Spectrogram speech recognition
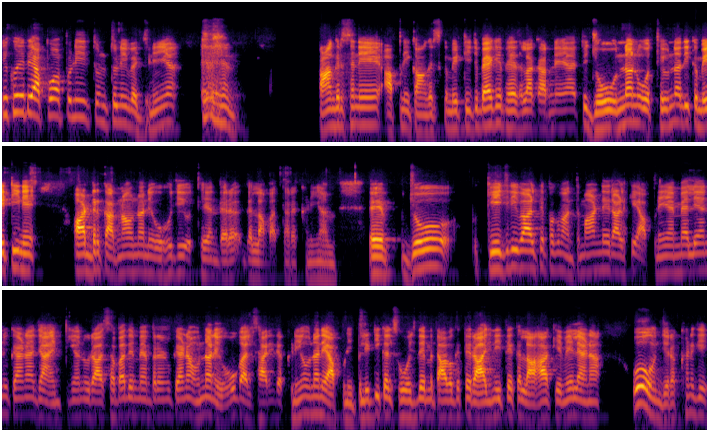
ਦੇਖੋ, ਇਹ ਤੇ ਆਪੋ ਆਪਣੀ ਤੁਣਤੁਣੀ ਵੱਜਣੀ ਆ। ਕਾਂਗਰਸ ਨੇ ਆਪਣੀ ਕਾਂਗਰਸ ਕਮੇਟੀ 'ਚ ਬਹਿ ਕੇ ਫੈਸਲਾ ਕਰਨੇ ਆ ਤੇ ਜੋ ਉਹਨਾਂ ਨੂੰ ਉੱਥੇ ਉਹਨਾਂ ਦੀ ਕਮੇਟੀ ਨੇ ਆਰਡਰ ਕਰਨਾ, ਉਹਨਾਂ ਨੇ ਉਹੋ ਜੀ ਉੱਥੇ ਅੰਦਰ ਗੱਲਾਂ ਬਾਤਾਂ ਰੱਖਣੀਆਂ। ਇਹ ਜੋ ਕੇਜਰੀਵਾਲ ਤੇ ਭਗਵੰਤ ਮਾਨ ਨੇ ਰਲ ਕੇ ਆਪਣੇ ਐਮਐਲਏਆਂ ਨੂੰ ਕਹਿਣਾ ਜਾਂ ਐਮਪੀਆਂ ਨੂੰ, ਰਾਜ ਸਭਾ ਦੇ ਮੈਂਬਰਾਂ ਨੂੰ ਕਹਿਣਾ, ਉਹਨਾਂ ਨੇ ਉਹ ਗੱਲ ਸਾਰੀ ਰੱਖਣੀ ਉਹਨਾਂ ਨੇ ਆਪਣੀ ਪੋਲੀਟੀਕਲ ਸੋਚ ਦੇ ਮੁਤਾਬਕ ਤੇ ਰਾਜਨੀਤਿਕ ਲਾਹਾ ਕਿਵੇਂ ਲੈਣਾ, ਉਹ ਉਂਝ ਰੱਖਣਗੇ।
